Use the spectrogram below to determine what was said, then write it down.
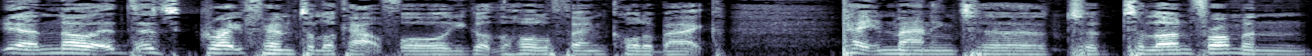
Yeah, no, it's, it's great for him to look out for. You got the Hall of Fame quarterback, Peyton Manning, to, to, to learn from, and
